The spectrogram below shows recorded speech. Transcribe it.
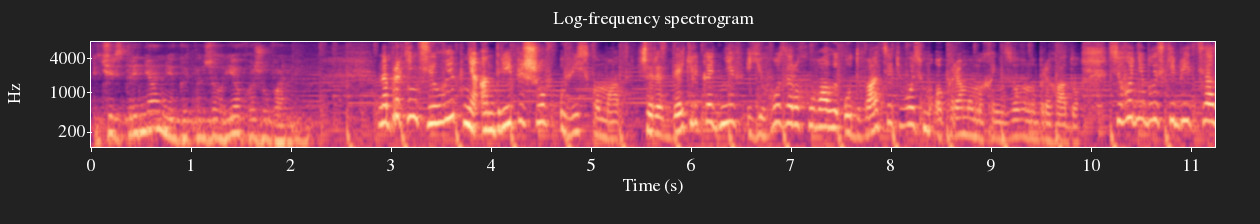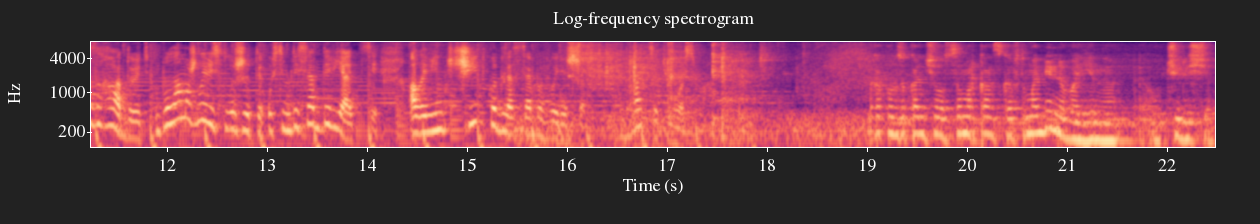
И через три дня он мне говорит, Анжела, я ухожу в армию. Наприкінці липня Андрій пішов у військкомат. Через декілька днів його зарахували у 28-му окрему механізовану бригаду. Сьогодні близькі бійця згадують, була можливість служити у 79-ці, але він чітко для себе вирішив 28-ма. Как он заканчивал Самаркандское автомобильное военное э, училище,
